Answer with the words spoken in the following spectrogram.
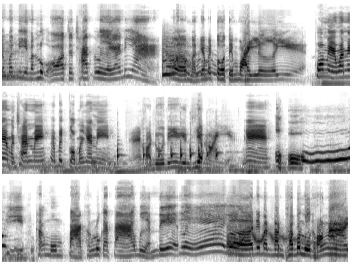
จะมันนี่มันลูกออสจะชัดเลยอะเนี่ยเออเหมือนยังไม่โตเต็มวัยเลยพวกนายว่าแน่เหมือนฉันไหมถ้าเป็นกบเหมือนกันนี่ไหนขอดูดิยืนเทียบหน่อยแอบโอ้โห ทั้งมุมปากทั้งลูกตาเหมือนเดะเลยเออ นี่มันบรรพบุรุษของนาย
